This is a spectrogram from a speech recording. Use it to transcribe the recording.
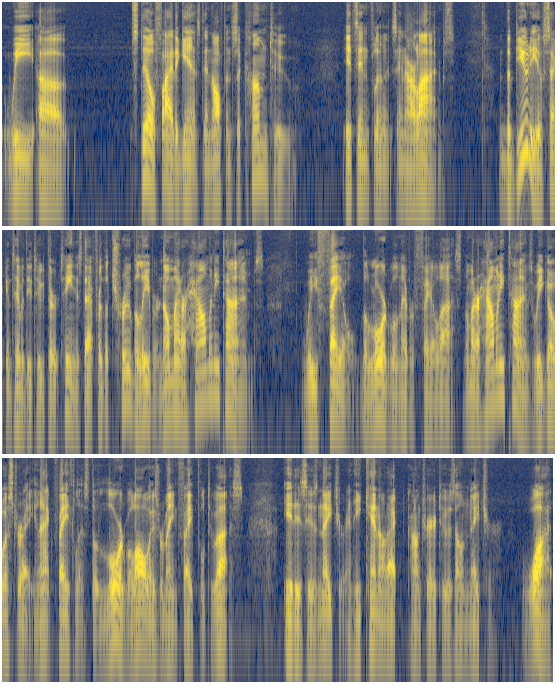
we uh, still fight against and often succumb to its influence in our lives. The beauty of 2 Timothy 2:13 is that for the true believer, no matter how many times we fail, the Lord will never fail us. No matter how many times we go astray and act faithless, the Lord will always remain faithful to us. It is his nature, and he cannot act contrary to his own nature. What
